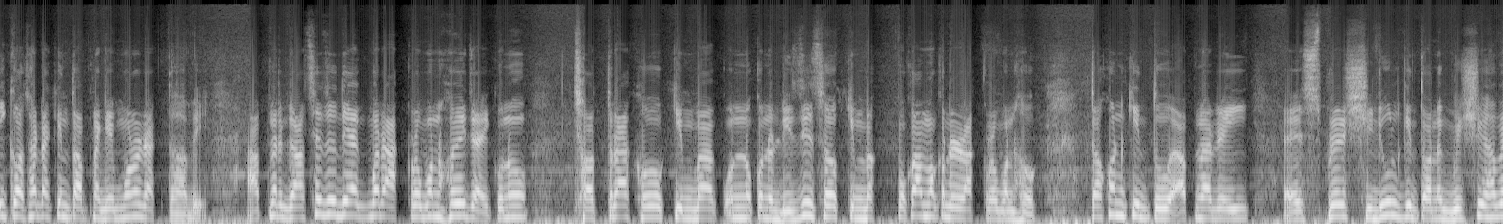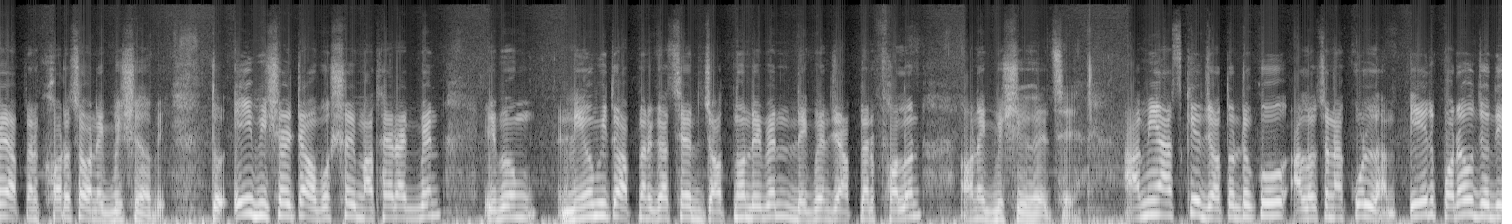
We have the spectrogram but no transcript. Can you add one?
এই কথাটা কিন্তু আপনাকে মনে রাখতে হবে। আপনার গাছে যদি একবার আক্রমণ হয়ে যায়, কোনো ছত্রাক হোক কিংবা অন্য কোনো ডিজিজ হোক কিংবা পোকামাকড়ের আক্রমণ হোক, তখন কিন্তু আপনার এই স্প্রে শিডিউল কিন্তু অনেক বেশি হবে, আপনার খরচও অনেক বেশি হবে। তো এই বিষয়টা অবশ্যই মাথায় রাখবেন এবং নিয়মিত আপনার গাছের যত্ন নেবেন, দেখবেন যে আপনার ফলন অনেক বেশি হয়েছে। আমি আজকে যতটুকু আলোচনা করলাম এরপরেও যদি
